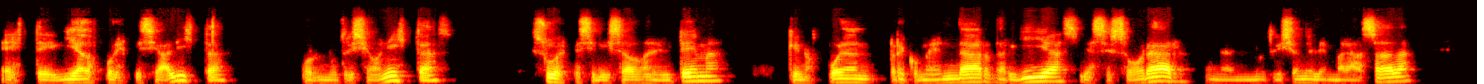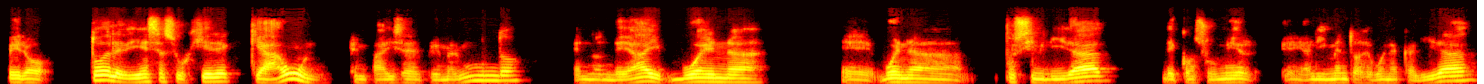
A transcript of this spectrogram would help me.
este, guiados por especialistas, por nutricionistas, subespecializados en el tema, que nos puedan recomendar, dar guías y asesorar en la nutrición de la embarazada, pero toda la evidencia sugiere que aún en países del primer mundo, en donde hay buena, eh, buena posibilidad de consumir eh, alimentos de buena calidad,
